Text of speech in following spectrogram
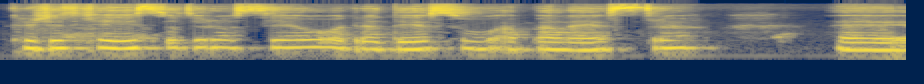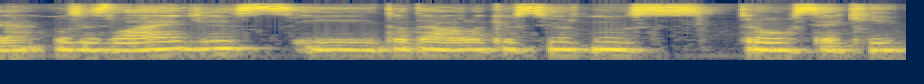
Acredito que é isso, doutor Alceu. Agradeço a palestra, é, os slides e toda a aula que o senhor nos trouxe aqui.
